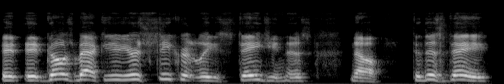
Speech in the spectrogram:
it, it goes back to you. You're secretly staging this. Now, to this day,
